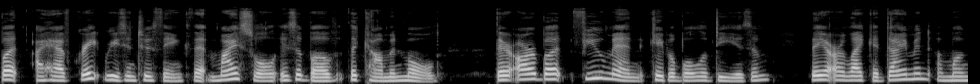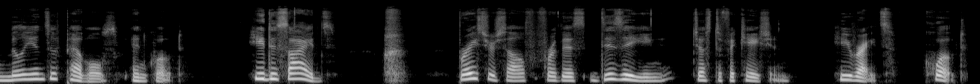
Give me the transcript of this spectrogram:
But I have great reason to think that my soul is above the common mold. There are but few men capable of deism, They are like a diamond among millions of pebbles. He decides. Brace yourself for this dizzying justification. He writes, quote,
